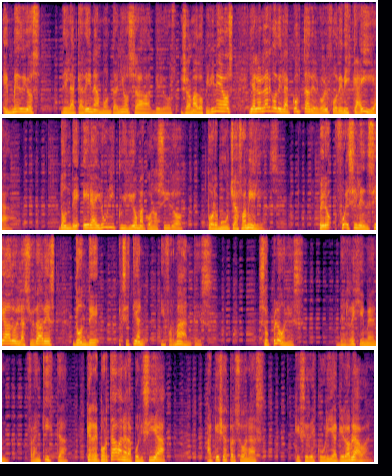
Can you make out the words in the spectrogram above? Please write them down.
en medios de la cadena montañosa de los llamados Pirineos y a lo largo de la costa del Golfo de Vizcaía, donde era el único idioma conocido por muchas familias. Pero fue silenciado en las ciudades donde existían informantes, soplones del régimen franquista que reportaban a la policía aquellas personas que se descubría que lo hablaban.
